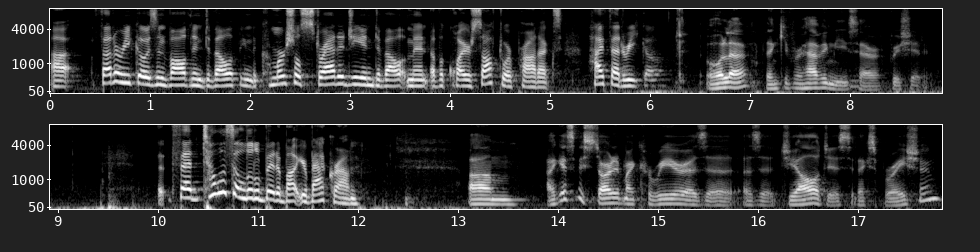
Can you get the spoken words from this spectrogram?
Uh, Federico is involved in developing the commercial strategy and development of acQuire software products. Hi, Federico. Hola. Thank you for having me, Sarah. Appreciate it. Fed, tell us a little bit about your background. Um, I guess I started my career as a as a geologist in exploration.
